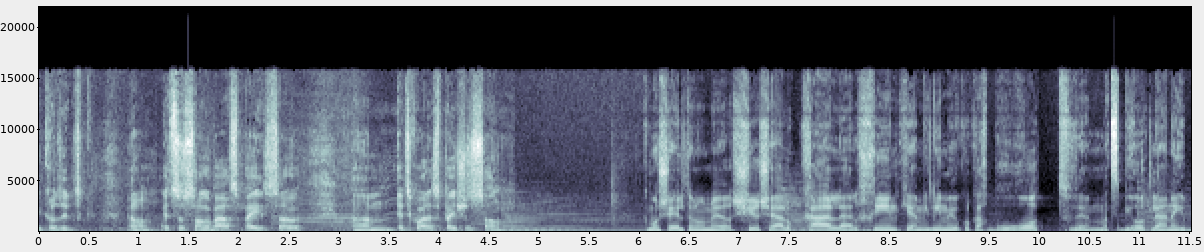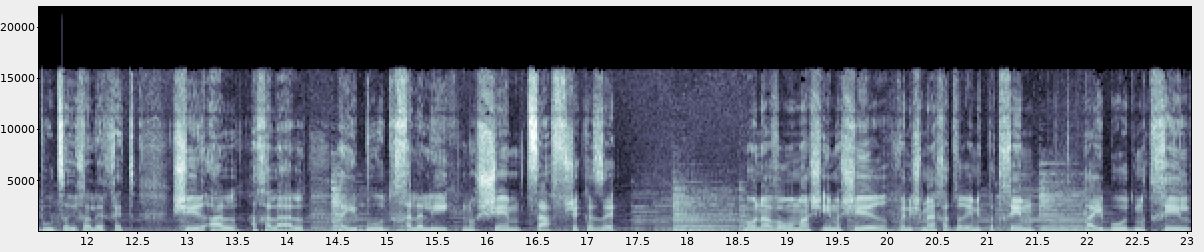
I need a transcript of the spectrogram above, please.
because it's, you know, it's a song about space, so um, it's quite a spacious song. כמו שאלטון אומר, שיר שהיה לו קל להלחין כי המילים היו כל כך ברורות ומצביעות לאן העיבוד צריך ללכת. שיר על החלל, העיבוד חללי, נושם, צף שכזה. בואו נעבור ממש עם השיר ונשמע איך הדברים מתפתחים. העיבוד מתחיל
